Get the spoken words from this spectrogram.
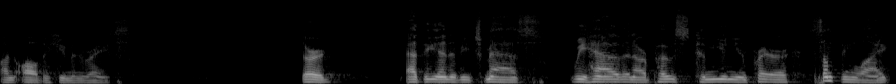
on all the human race. Third, at the end of each Mass, we have in our post communion prayer something like,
